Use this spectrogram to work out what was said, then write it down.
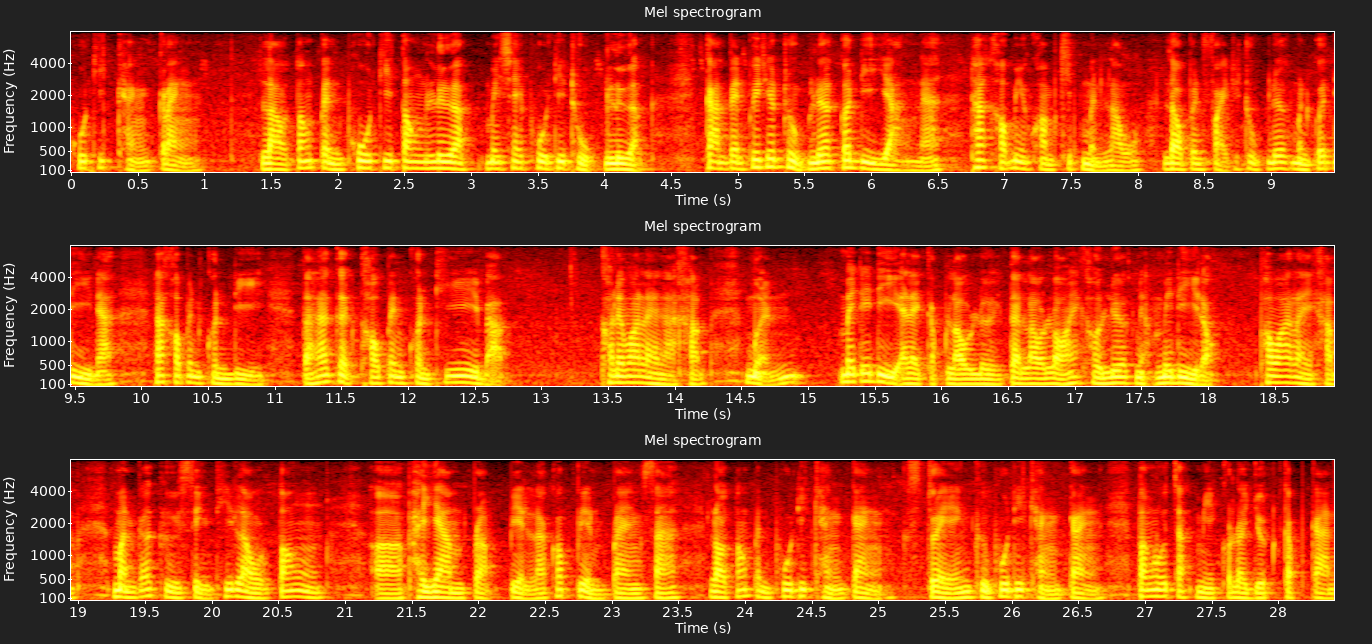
ผู้ที่แข็งแกร่ง เราต้องเป็นผู้ที่ต้องเลือก ไม่ใช่ผู้ที่ถูกเลือก การเป็นผู้ที่ถูกเลือกก็ดีอย่างนะ ถ้าเขามีความคิดเหมือนเรา เราเป็นฝ่ายที่ถูกเลือกมันก็ดีนะ ถ้าเขาเป็นคนดี แต่ถ้าเกิดเขาเป็นคนที่แบบเขาเรียกว่าอะไรล่ะครับ เหมือน ไม่ได้ดีอะไรกับเราเลย แต่เรารอให้เขาเลือกเนี่ยไม่ดีหรอก เพราะว่าอะไรครับ มันก็คือสิ่งที่เราต้องออพยายามปรับเปลี่ยนแล้วก็เปลี่ยนแปลงซะ เราต้องเป็นผู้ที่แข็งแกร่ง strength คือผู้ที่แข็งแกร่ง ต้องรู้จักมีกลยุทธ์กับการ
